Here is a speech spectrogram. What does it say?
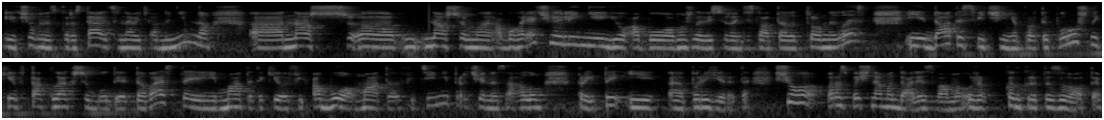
якщо вони скористаються навіть анонімно, наш е, нашими або гарячою лінією, або можливістю надіслати електронний лист і дати свідчення проти порушників, так легше буде довести і мати такі офі... або мати офіційні причини загалом прийти і е, перевірити. Що розпочнемо далі з вами? Уже конкретизувати.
